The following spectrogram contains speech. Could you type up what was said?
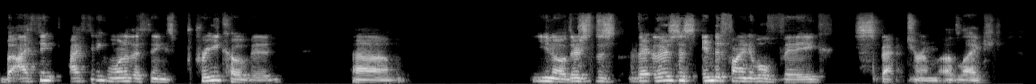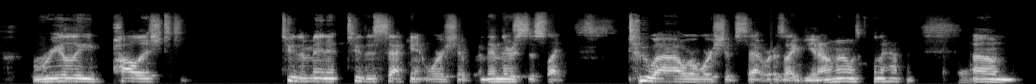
but I think I think one of the things pre-COVID, um, you know, there's this there, there's this indefinable, vague spectrum of like really polished to the minute to the second worship, and then there's this like two hour worship set where it's like you don't know what's going to happen. Yeah. Um,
